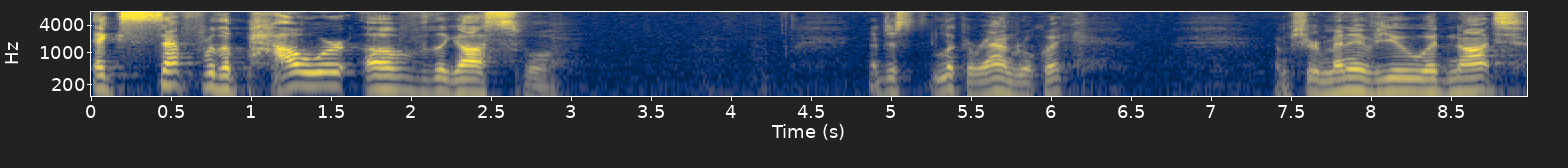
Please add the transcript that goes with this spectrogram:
except for the power of the gospel. Now, just look around real quick. I'm sure many of you would not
